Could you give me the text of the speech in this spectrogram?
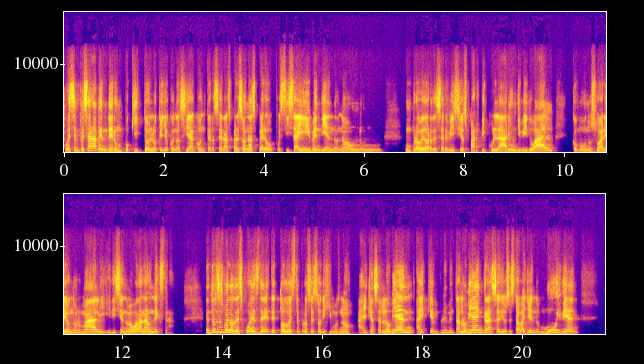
pues empezar a vender un poquito lo que yo conocía con terceras personas, pero pues ahí vendiendo, ¿no? Un, un, proveedor de servicios particular, individual, como un usuario normal y, y diciendo, me voy a ganar un extra, entonces, bueno, después de, todo este proceso dijimos, no, hay que hacerlo bien, hay que implementarlo bien. Gracias a Dios estaba yendo muy bien.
